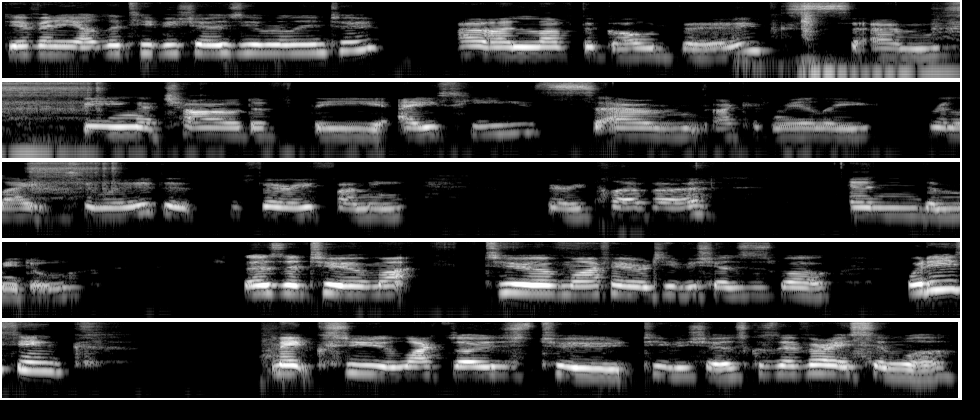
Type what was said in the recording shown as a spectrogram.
Do you have any other TV shows you're really into? I, I love the Goldbergs. Um, being a child of the 80s, um, I can really relate to it. It's very funny, very clever, and the middle. Those are two of my two of my favorite TV shows as well. What do you think makes you like those two TV shows? Because they're very similar.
